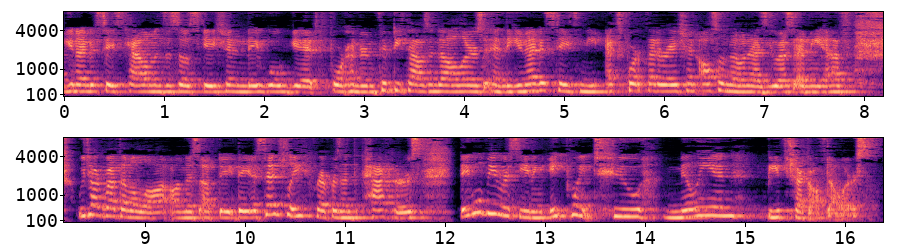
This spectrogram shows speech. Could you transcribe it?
United States Cattlemen's Association, they will get $450,000. And the United States Meat Export Federation, also known as USMEF, we talk about them a lot on this update. They essentially represent the packers. They will be receiving 8.2 million beef checkoff dollars.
